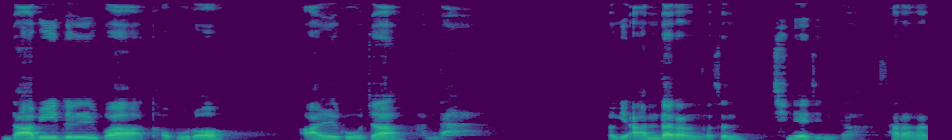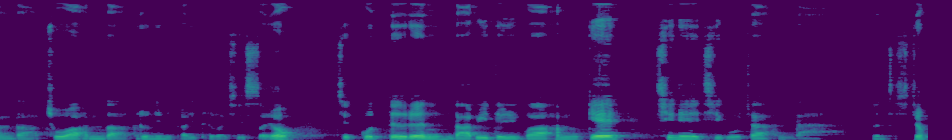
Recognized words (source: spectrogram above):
나비들과 더불어 알고자 한다. 여기 안다라는 것은 친해진다, 사랑한다, 좋아한다 그런 의미까지 들어갈 수 있어요. 즉 꽃들은 나비들과 함께 친해지고자 한다. 그런 뜻이죠.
